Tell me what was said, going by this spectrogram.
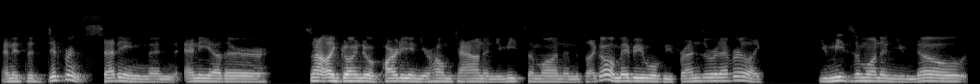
and it's a different setting than any other it's not like going to a party in your hometown and you meet someone and it's like, oh, maybe we'll be friends or whatever. Like you meet someone and you know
